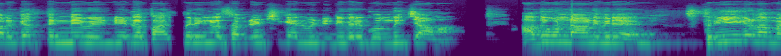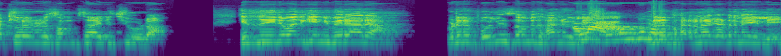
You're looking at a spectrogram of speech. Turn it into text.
വർഗത്തിന് വേണ്ടിയിട്ട് താല്പര്യങ്ങൾ സംരക്ഷിക്കാൻ വേണ്ടിയിട്ട് ഇവരൊക്കെ ഒന്നിച്ചാണ്. അതുകൊണ്ടാണ് ഇവർ സ്ത്രീകളെ മറ്റുള്ളവരോട് സംസാരിച്ചുകൂടാ. ഇത് തീരുമാനിക്കാൻ ഇവരാരാ? ഇവിടെ ഒരു പോലീസ് സംവിധാനം അല്ല ഇല്ലേ ഇവിടെ ഭരണഘടനയില്ലേ?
